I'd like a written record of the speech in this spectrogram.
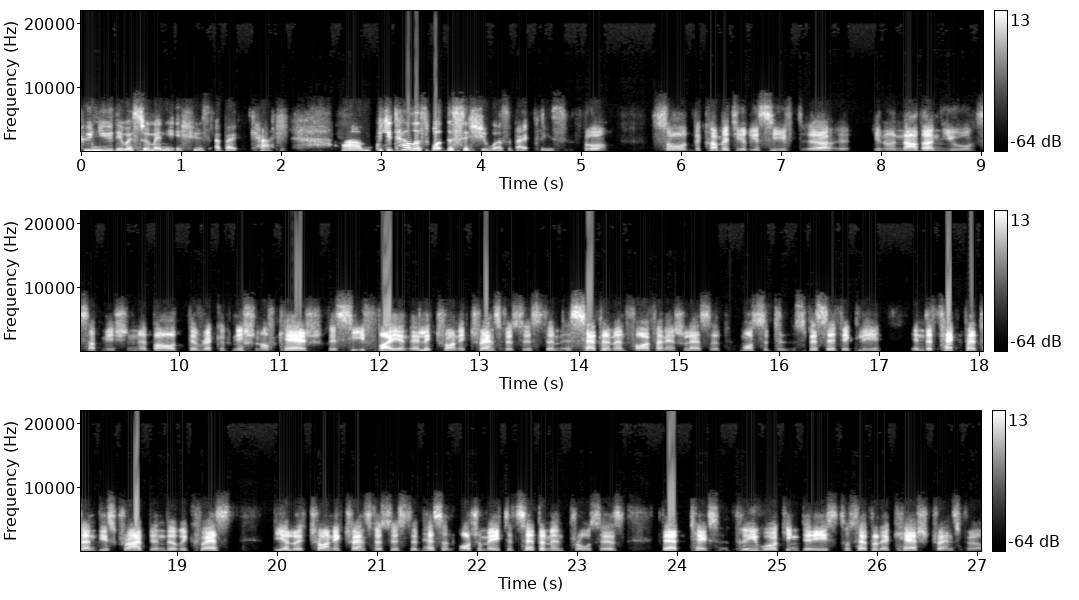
Who knew there were so many issues about cash? Um, could you tell us what this issue was about, please? Sure. So the committee received, uh, you know, another new submission about the recognition of cash received via an electronic transfer system, a settlement for a financial asset. More specifically, in the fact pattern described in the request, the electronic transfer system has an automated settlement process that takes three working days to settle a cash transfer.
